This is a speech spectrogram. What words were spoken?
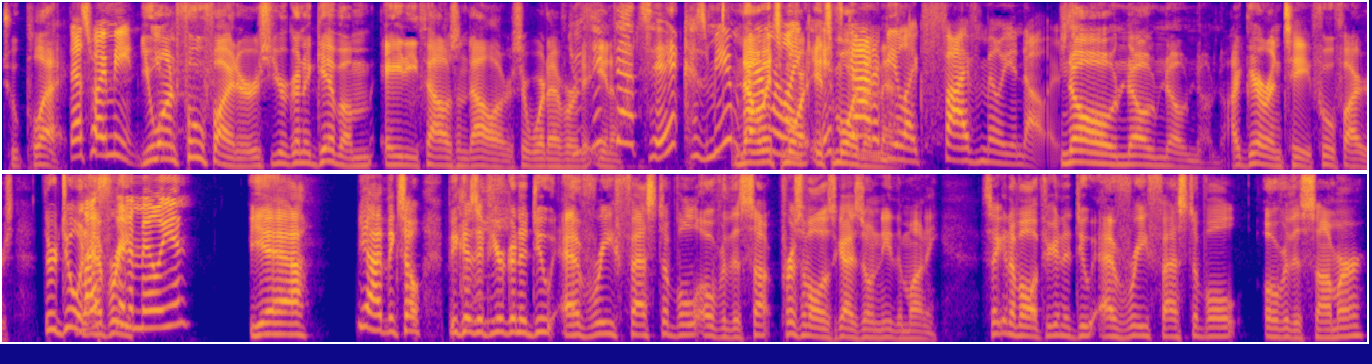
to play. That's what I mean. you want Foo Fighters, you're going to give them eighty thousand dollars or whatever. You think you know. that's it? Because me and No, Brian it's were more- like, it's more got to be like five million dollars. No, no, no, no, no. I guarantee Foo Fighters. They're doing less every than a million. Yeah. Yeah, I think so. Because if you're going to do every festival over the summer, first of all, those guys don't need the money. Second of all, if you're going to do every festival over the summer,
